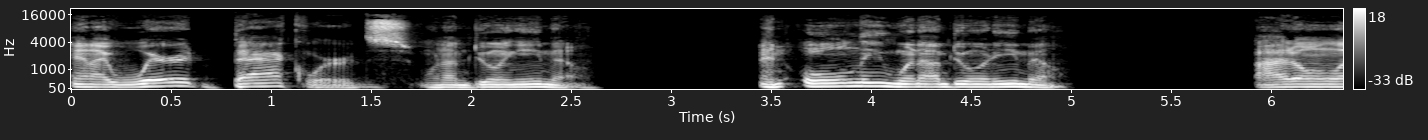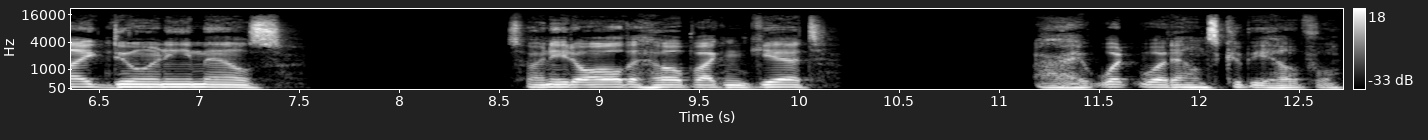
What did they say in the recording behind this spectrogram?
and I wear it backwards when I'm doing email and only when I'm doing email. I don't like doing emails. So I need all the help I can get. All right, what, what else could be helpful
